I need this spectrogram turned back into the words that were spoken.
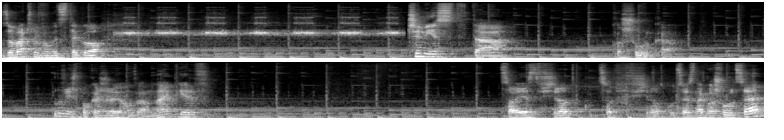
Zobaczmy wobec tego, czym jest ta koszulka. Również pokażę ją Wam najpierw. Co jest w środku? Co w środku? Co jest na koszulce?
